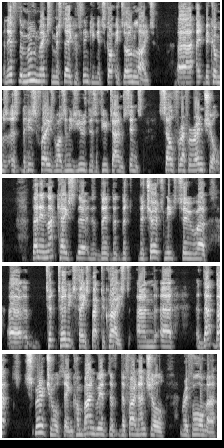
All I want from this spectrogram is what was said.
And if the moon makes the mistake of thinking it's got its own light, uh, it becomes, as his phrase was, and he's used this a few times since, self-referential. Then, in that case, the the the, the, the church needs to uh, uh, turn its face back to Christ, and uh, that that spiritual thing combined with the, the financial reformer,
